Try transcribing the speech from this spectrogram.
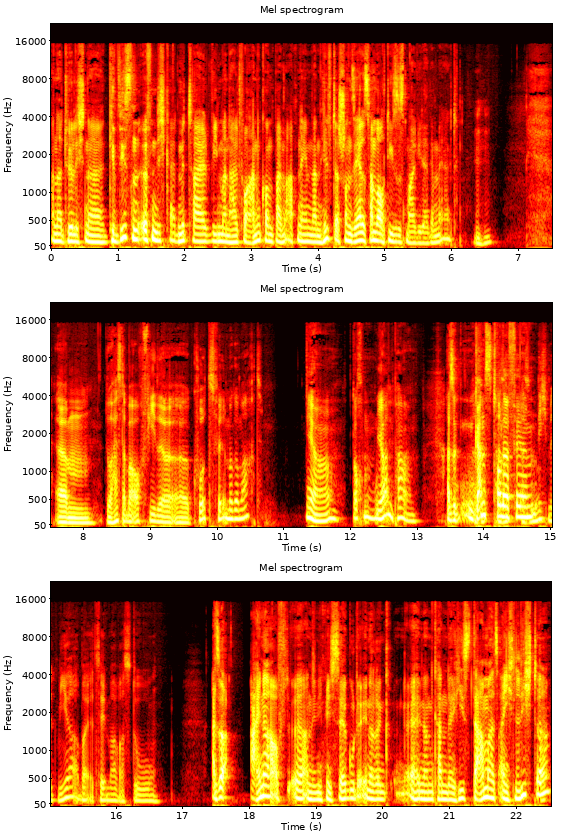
man natürlich einer gewissen Öffentlichkeit mitteilt, wie man halt vorankommt beim Abnehmen, dann hilft das schon sehr. Das haben wir auch dieses Mal wieder gemerkt. Ähm, du hast aber auch viele äh, Kurzfilme gemacht. Ja, doch, ja, ein paar. Also ein ganz toller also, Film. Also nicht mit mir, aber erzähl mal, was du. Also einer, auf, äh, an den ich mich sehr gut erinnere, erinnern kann, der hieß damals eigentlich Lichter.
